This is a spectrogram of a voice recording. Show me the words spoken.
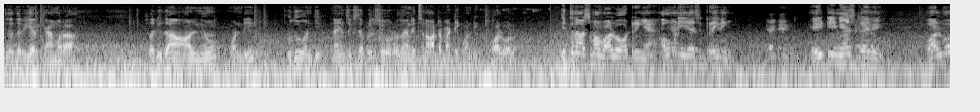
இது வந்து ரியர் கேமரா ஸோ இதுதான் ஆல் நியூ வண்டி. புது வண்டி. Nine six double zero and it's an automatic வண்டி. வால்வோவில் இத்தனை வருஷமாக வால்வோ ஓட்டுறீங்க how many years driving 18 eighteen years driving Volvo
